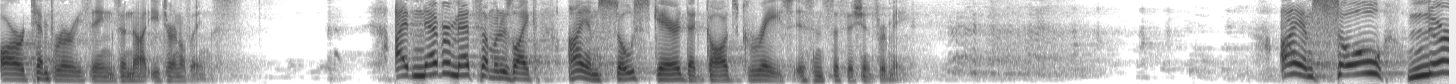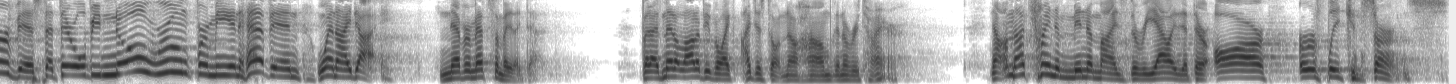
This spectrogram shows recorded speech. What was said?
are temporary things and not eternal things. I've never met someone who's like, I am so scared that God's grace isn't sufficient for me. I am so nervous that there will be no room for me in heaven when I die. Never met somebody like that. But I've met a lot of people like, I just don't know how I'm going to retire. Now, I'm not trying to minimize the reality that there are earthly concerns.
